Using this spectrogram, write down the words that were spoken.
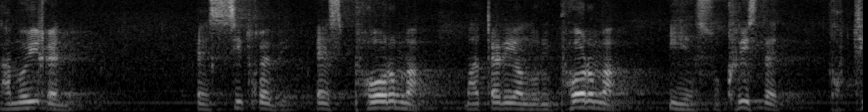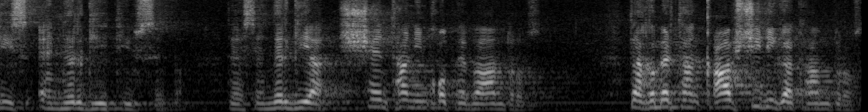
გამოიყენე ეს სიტყვები ეს ფორმა მატერიალური ფორმა იესო ქრისტე ღვთის ენერგიით ივსება და ეს ენერგია შენთან იმყოფება ამ დროს. და ღმერთთან კავშირი გაქვს ამ დროს.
